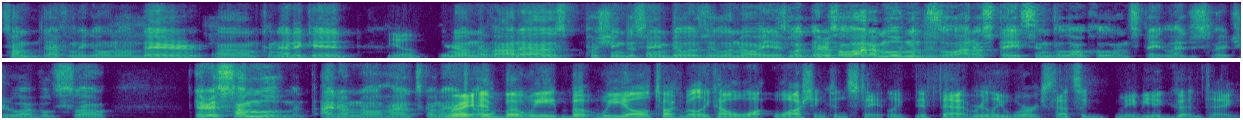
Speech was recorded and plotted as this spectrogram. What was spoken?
some definitely going on there. Um, Connecticut, Yep. you know, Nevada's pushing the same bill as Illinois is. Look, there's a lot of movement. There's a lot of states in the local and state legislature levels. So there is some movement. I don't know how it's going to Right, but we but we all talk about like how wa- Washington State, like if that really works, that's a maybe a good thing,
